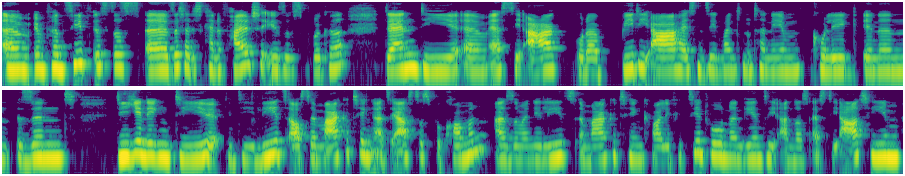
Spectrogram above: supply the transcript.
Ähm, Im Prinzip ist es äh, sicherlich keine falsche Eselsbrücke, denn die ähm, SDA oder BDA heißen sie in manchen Unternehmen, KollegInnen sind diejenigen, die die Leads aus dem Marketing als erstes bekommen. Also wenn die Leads im Marketing qualifiziert wurden, dann gehen sie an das SDA-Team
